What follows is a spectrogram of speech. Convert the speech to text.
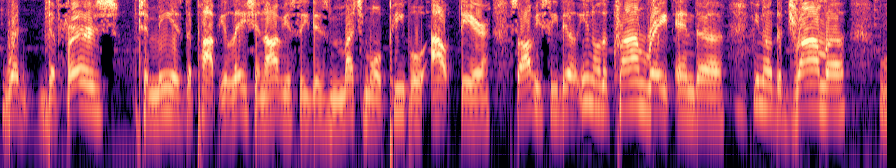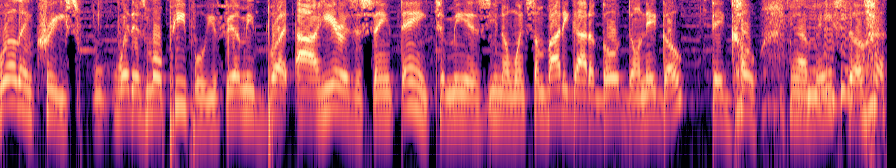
What differs to me is the population. Obviously, there's much more people out there, so obviously, the you know the crime rate and the you know the drama will increase where there's more people. You feel me? But out here is the same thing. To me, is you know when somebody gotta go, don't they go? They go. You know what I mean? So But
